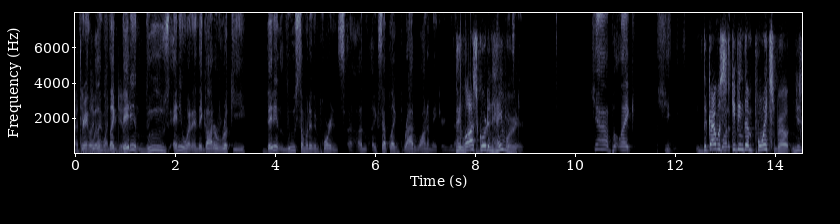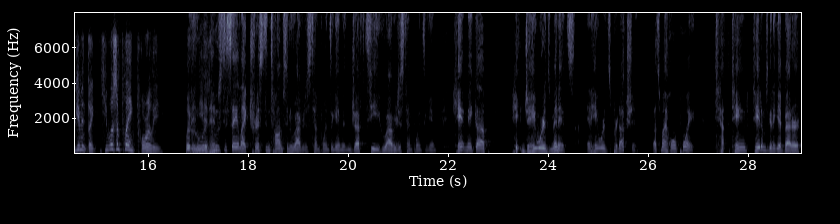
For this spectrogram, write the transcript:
I think Grant like Williams, like they didn't lose anyone, and they got a rookie. They didn't lose someone of importance, uh, except like Brad Wanamaker. You know, They lost Gordon Hayward. Yeah, but like he, The guy was wanted- giving them points, bro. He was giving like he wasn't playing poorly But who, needed him. who's to say like Tristan Thompson, who averages ten points a game, and Jeff T, who averages ten points a game, can't make up Hayward's minutes and Hayward's production? That's my whole point. Ta- Ta- Tatum's gonna get better.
